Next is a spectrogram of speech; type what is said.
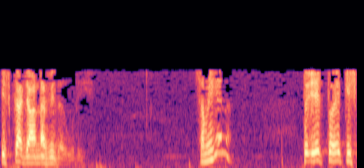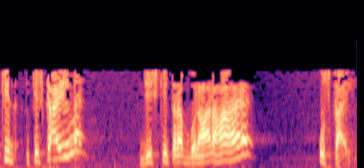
اس کا جاننا بھی ضروری ہے۔ سمجھیے نا؟ تو ایک تو ہے، کس کی، کس کا علم ہے؟ جس کی طرف بلا رہا ہے اس کا علم۔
